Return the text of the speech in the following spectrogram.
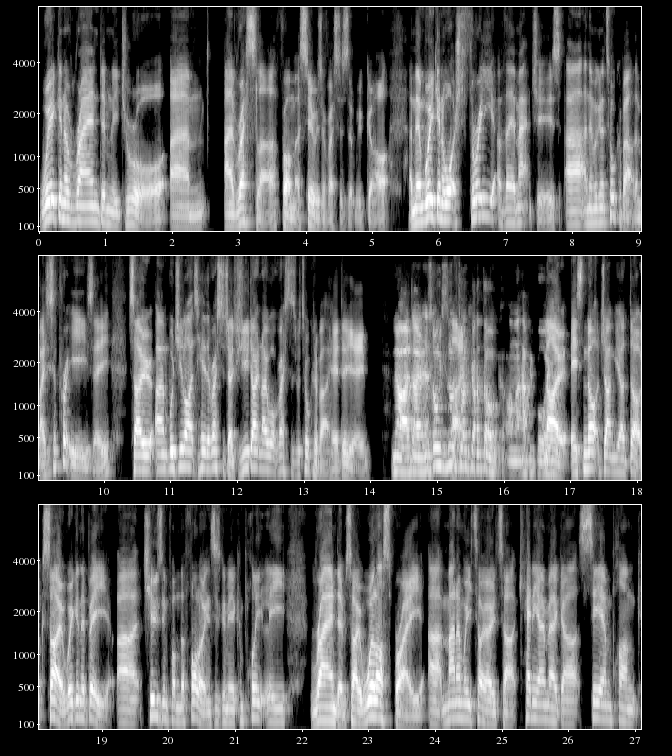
we're going to randomly draw um, a wrestler from a series of wrestlers that we've got, and then we're going to watch three of their matches, uh, and then we're going to talk about them. Basically, it's pretty easy. So, um, would you like to hear the rest wrestlers, James? you don't know what wrestlers we're talking about here, do you? No, I don't. As long as it's not No. Junkyard Dog, I'm a happy boy. No, it's not Junkyard Dog. So we're going to be uh, choosing from the following. This is going to be a completely random. So Will Ospreay, uh, Manami Toyota, Kenny Omega, CM Punk,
